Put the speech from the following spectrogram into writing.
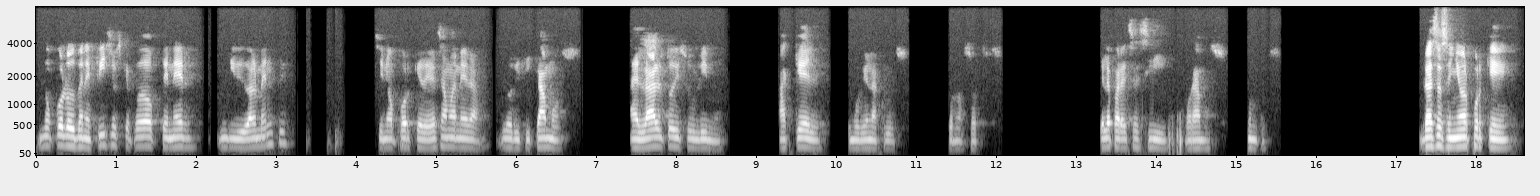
No por los beneficios que pueda obtener individualmente, sino porque de esa manera glorificamos al alto y sublime, aquel que murió en la cruz por nosotros. ¿Qué le parece si oramos juntos? Gracias Señor porque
